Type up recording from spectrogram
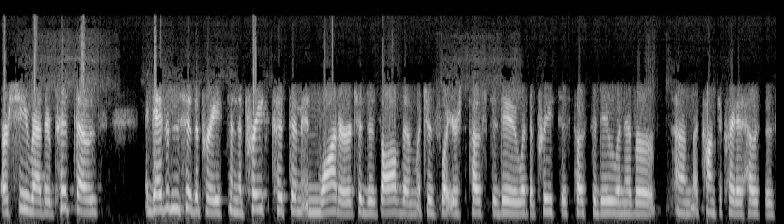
or she rather, put those, and gave them to the priest, and the priest put them in water to dissolve them, which is what you're supposed to do, what the priest is supposed to do whenever um, a consecrated host is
